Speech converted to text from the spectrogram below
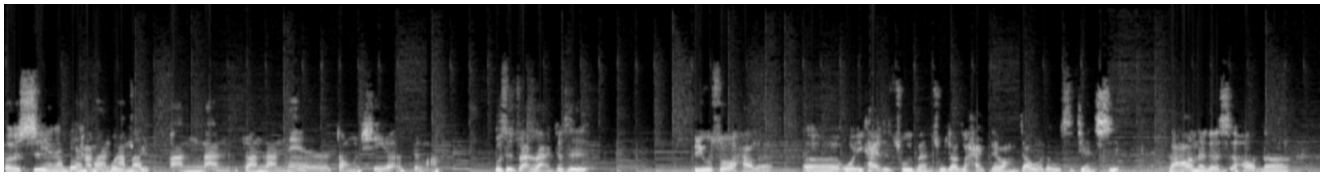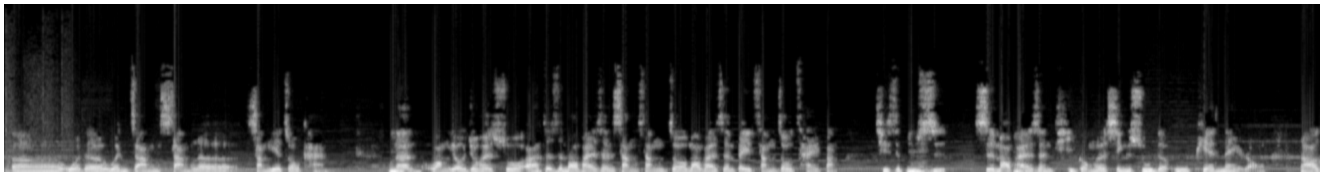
而是因为那变成他们专栏专栏内的东西了，是吗？不是专栏，就是比如说好了，呃，我一开始出一本书叫做《海贼王教我的五十件事》，然后那个时候呢，呃，我的文章上了商业周刊，那网友就会说啊，这是冒牌生上商周，冒牌生被商周采访，其实不是。嗯是冒牌生提供了新书的五篇内容，然后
